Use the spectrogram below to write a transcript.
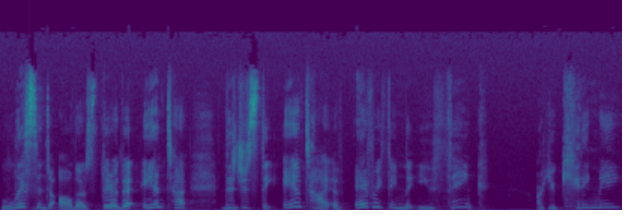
Listen to all those. They're the anti, they're just the anti of everything that you think. Are you kidding me?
